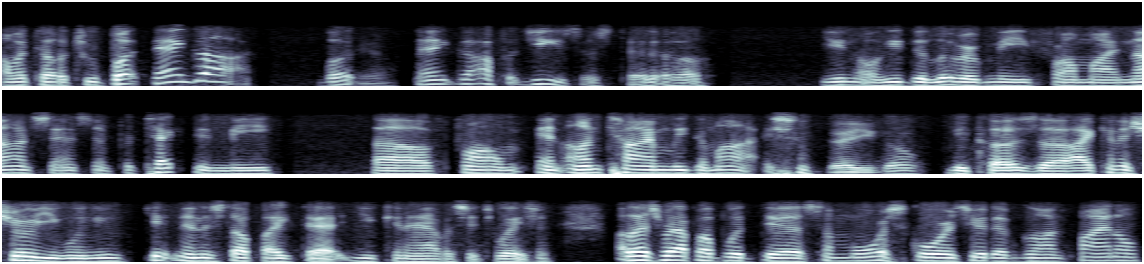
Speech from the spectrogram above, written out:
I'm gonna tell the truth. But thank God. But Yeah. thank God for Jesus that uh, you know, He delivered me from my nonsense and protected me uh, from an untimely demise. there you go. because uh, I can assure you, when you're getting into stuff like that, you can have a situation. Uh, let's wrap up with uh, some more scores here that have gone final.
